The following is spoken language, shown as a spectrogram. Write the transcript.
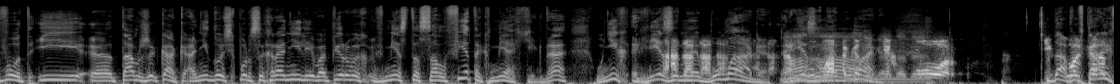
Вот. И э, там же как? Они до сих пор сохранили, во-первых, вместо салфеток мягких, да, у них резаная бумага. Резаная бумага, И Да, во-вторых-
